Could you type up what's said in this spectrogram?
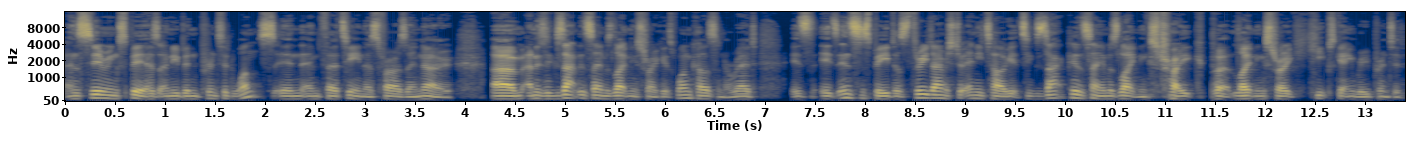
and Searing Spear has only been printed once in M13, as far as I know. Um, and it's exactly the same as Lightning Strike. It's one color and a red. It's it's instant speed, does three damage to any target. It's exactly the same as Lightning Strike, but Lightning Strike keeps getting reprinted.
